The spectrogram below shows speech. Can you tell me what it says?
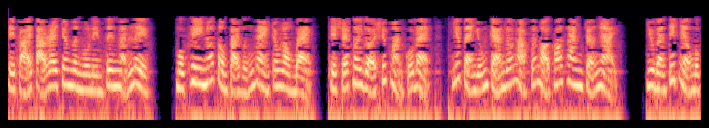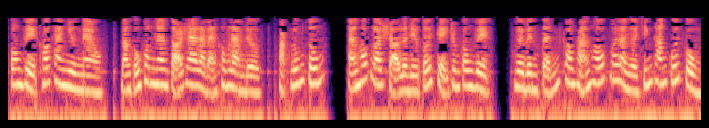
thì phải tạo ra cho mình một niềm tin mãnh liệt. Một khi nó tồn tại vững vàng trong lòng bạn, thì sẽ khơi gợi sức mạnh của bạn, giúp bạn dũng cảm đối mặt với mọi khó khăn trở ngại. Dù bạn tiếp nhận một công việc khó khăn nhường nào, bạn cũng không nên tỏ ra là bạn không làm được, hoặc lúng túng. Hoảng hốt lo sợ là điều tối kỵ trong công việc. Người bình tĩnh, không hoảng hốt mới là người chiến thắng cuối cùng.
